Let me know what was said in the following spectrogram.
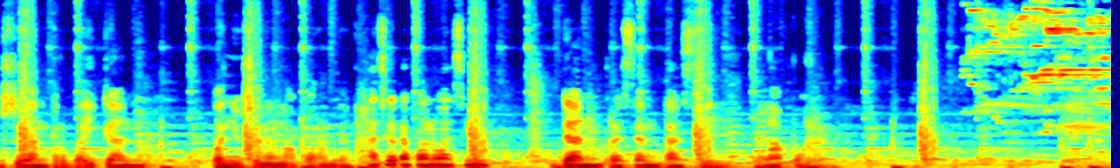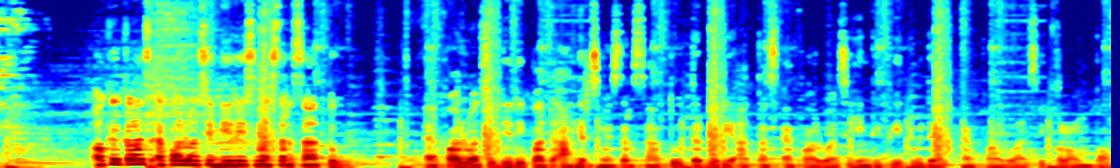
usulan perbaikan, penyusunan laporan dan hasil evaluasi, dan presentasi laporan. Oke kelas evaluasi diri semester 1 Evaluasi diri pada akhir semester 1 terdiri atas evaluasi individu dan evaluasi kelompok.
